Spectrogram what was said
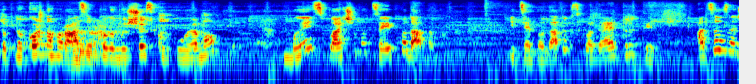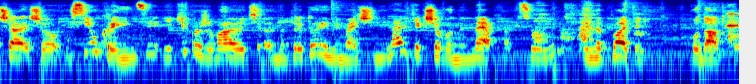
Тобто кожного разу, коли ми щось купуємо, ми сплачуємо цей податок. І цей податок складає третину. А це означає, що всі українці, які проживають е, на території Німеччини, навіть якщо вони не працюють і не платять податку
